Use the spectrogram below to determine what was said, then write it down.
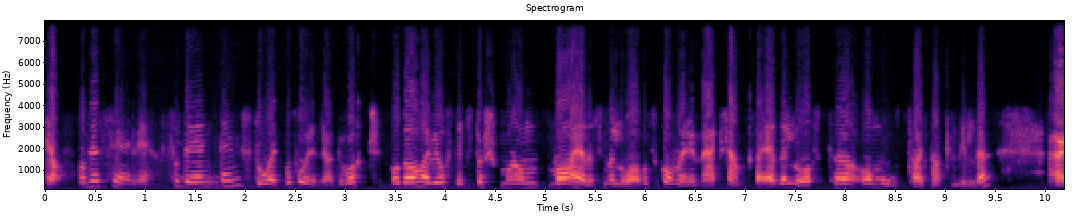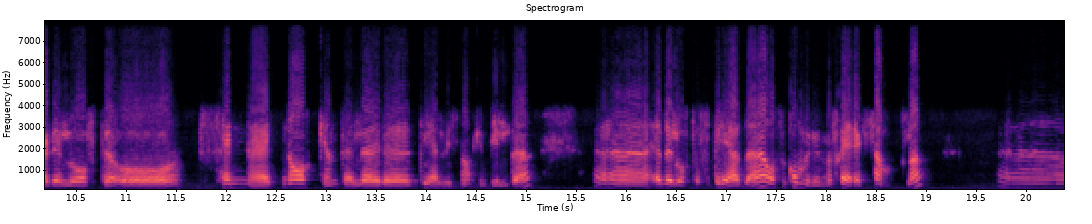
Ja, og det ser vi. Så den, den står på foredraget vårt. Og da har vi ofte et spørsmål om hva er det som er lov, og så kommer vi med eksempler. Er det lov til å motta et nakenbilde? Er det lov til å sende et nakent eller eh, delvis nakenbilde? bilde. er det lov til å spre det? Og så kommer hun med flere eksempler. Eh,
